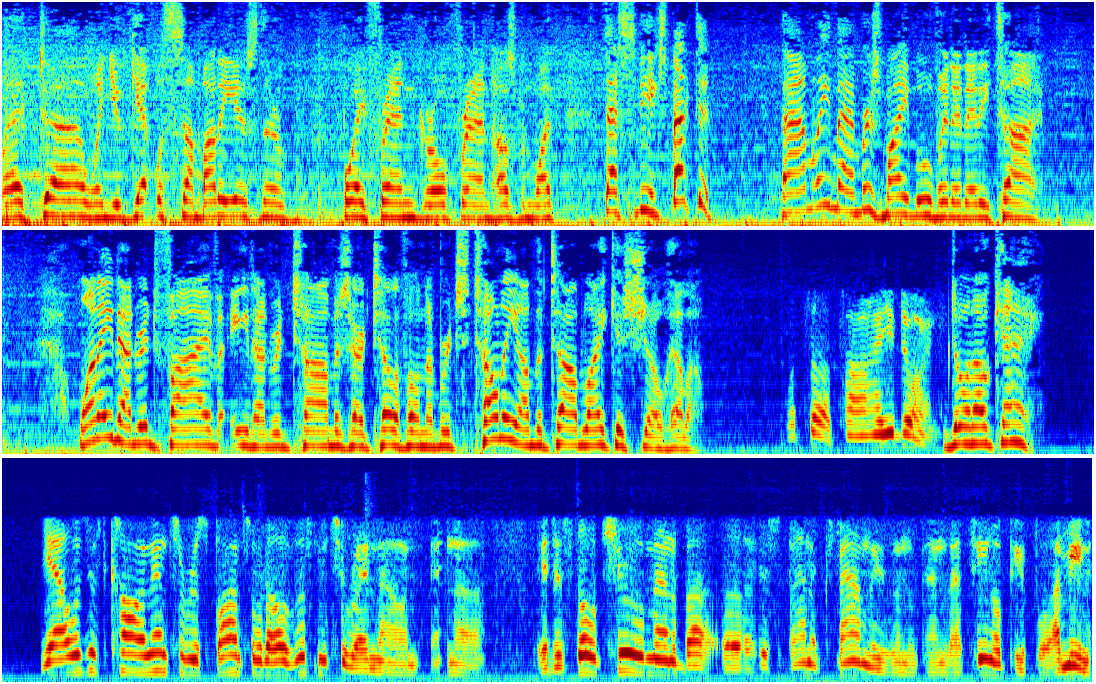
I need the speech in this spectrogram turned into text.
that uh, when you get with somebody as their boyfriend, girlfriend, husband, wife, that's to be expected? Family members might move in at any time. 1-800-5800-TOM is our telephone number. It's Tony on the Tom Leykis Show. Hello. What's up, Tom? How you doing? Doing okay. Yeah, I was just calling in to respond to what I was listening to right now. And, and uh, it is so true, man, about uh, Hispanic families and, and Latino people. I mean,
